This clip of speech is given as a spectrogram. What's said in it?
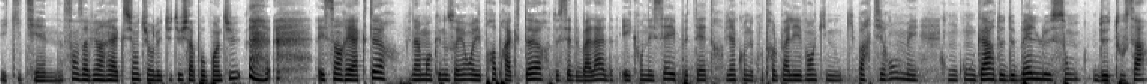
et qui tiennent. Sans avion à réaction, tu le tutu chapeau pointu et sans réacteur finalement que nous soyons les propres acteurs de cette balade et qu'on essaye peut-être, bien qu'on ne contrôle pas les vents qui, partiront, mais qu'on garde de belles leçons de tout ça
